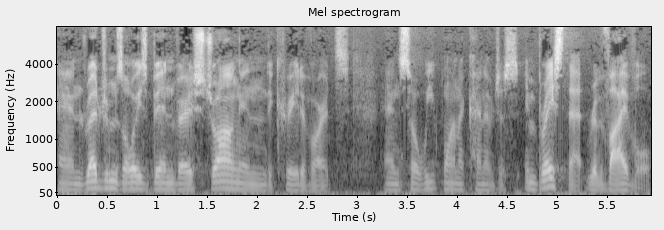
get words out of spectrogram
And Red Room's always been very strong in the creative arts. And so we want to kind of just embrace that revival.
